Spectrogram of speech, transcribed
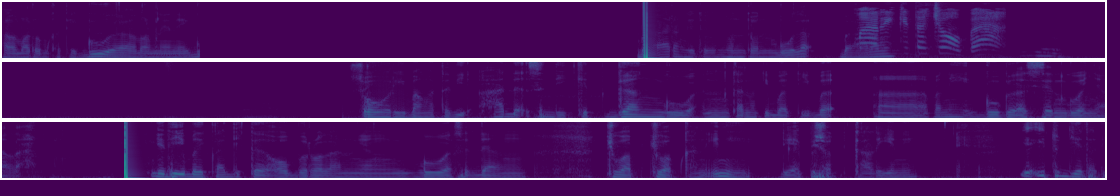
almarhum kakek gue almarhum nenek gue bareng gitu bareng Mari kita coba. sorry banget tadi ada sedikit gangguan karena tiba-tiba uh, apa nih Google Assistant gue nyala jadi balik lagi ke obrolan yang gue sedang cuap-cuapkan ini di episode kali ini ya itu dia tadi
